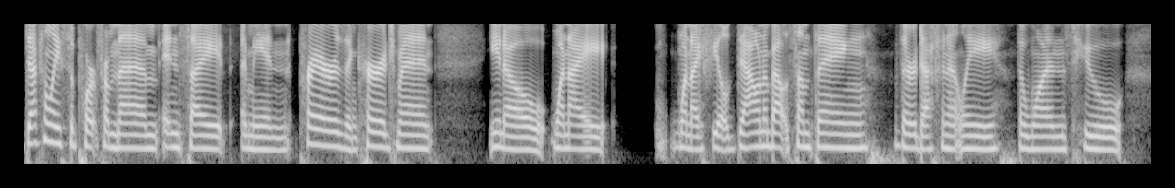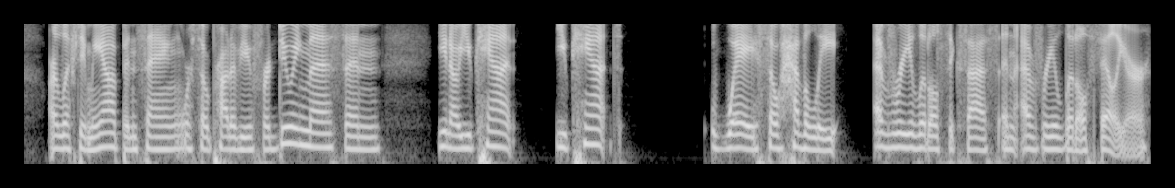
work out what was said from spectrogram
definitely support from them, insight. I mean, prayers, encouragement. You know, when I when I feel down about something, they're definitely the ones who are lifting me up and saying we're so proud of you for doing this. And you know you can't you can't weigh so heavily every little success and every little failure.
